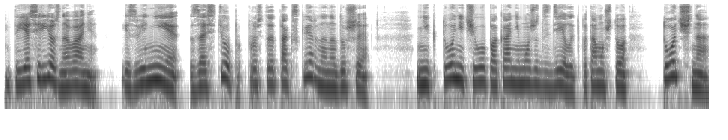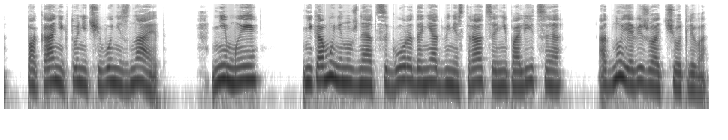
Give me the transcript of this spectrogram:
Да я серьезно, Ваня. Извини за Степ, просто так скверно на душе никто ничего пока не может сделать, потому что точно пока никто ничего не знает. Ни мы, никому не нужны отцы города, ни администрация, ни полиция. Одно я вижу отчетливо.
